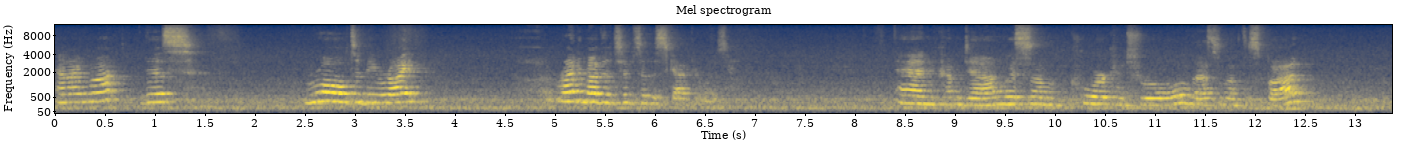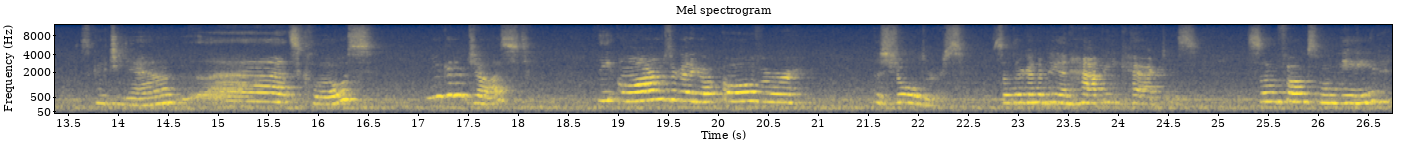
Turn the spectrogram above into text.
And I want this roll to be right, right above the tips of the scapulas. And come down with some core control. That's not the spot. Scoochie down. That's close. You can adjust. The arms are going to go over the shoulders. So they're going to be in happy cactus. Some folks will need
